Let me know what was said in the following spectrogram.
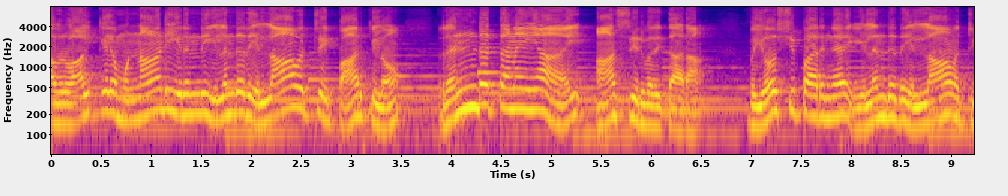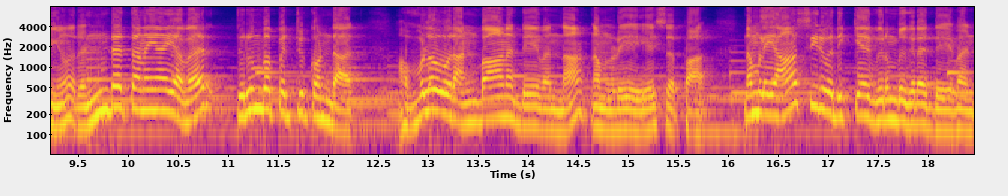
அவர் வாழ்க்கையில் முன்னாடி இருந்து இழந்தது எல்லாவற்றை பார்க்கிலும் ரெண்டத்தனையாய் ஆசீர்வதித்தாராம். இப்போ யோசிச்சு பாருங்க இழந்தது எல்லாவற்றையும் ரெண்டத்தனையாய் அவர் திரும்ப பெற்றுக்கொண்டார். அவ்வளோ ஒரு அன்பான தேவன் தான் நம்மளுடைய இயேசப்பா. நம்மளை ஆசீர்வதிக்க விரும்புகிற தேவன்.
